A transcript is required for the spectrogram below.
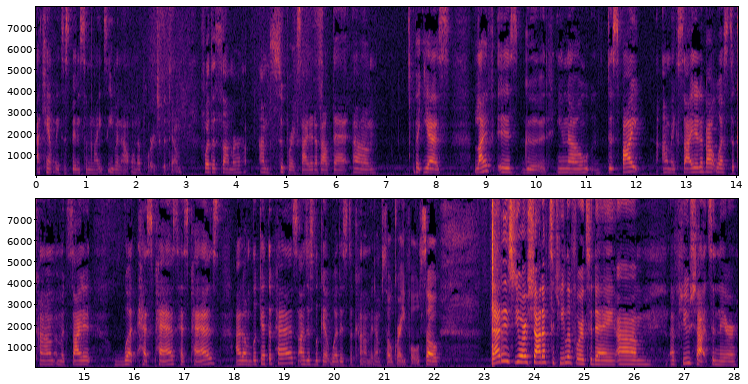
I can't wait to spend some nights even out on the porch with him for the summer. I'm super excited about that. Um, but yes, life is good. You know, despite I'm excited about what's to come. I'm excited what has passed has passed. I don't look at the past. I just look at what is to come and I'm so grateful. So that is your shot of tequila for today. Um, a few shots in there,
